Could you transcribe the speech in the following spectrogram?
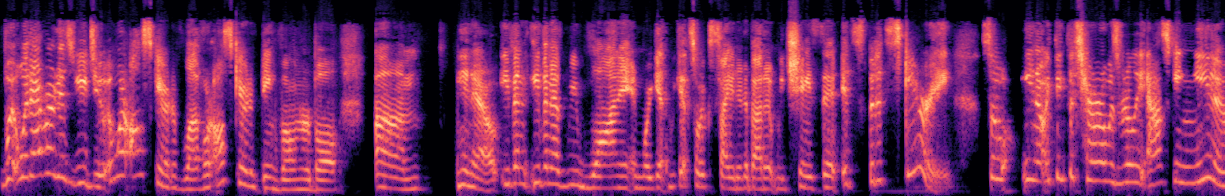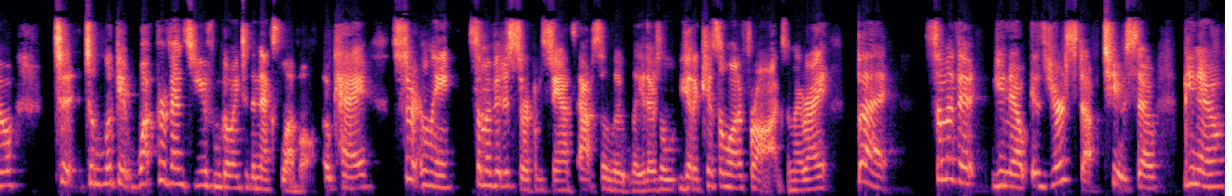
whatever it is you do. And we're all scared of love. We're all scared of being vulnerable. Um, you know even even as we want it and we get we get so excited about it and we chase it it's but it's scary. So you know i think the tarot is really asking you to to look at what prevents you from going to the next level okay? Certainly some of it is circumstance absolutely. There's a you got to kiss a lot of frogs am i right? But some of it you know is your stuff too. So you know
